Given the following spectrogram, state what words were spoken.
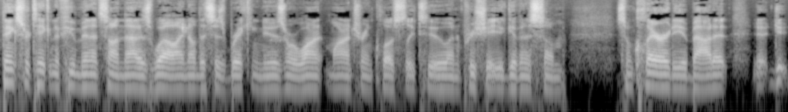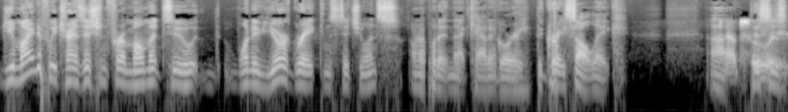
Thanks for taking a few minutes on that as well. I know this is breaking news, and we're monitoring closely too, and appreciate you giving us some some clarity about it. Do, do, you mind if we transition for a moment to one of your great constituents? I'm going to put it in that category, the Great Salt Lake. Uh, Absolutely. This is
